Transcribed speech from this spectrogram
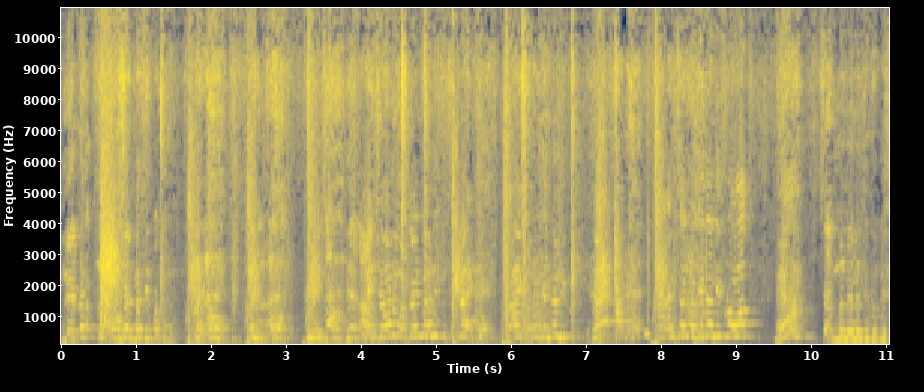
ના ના ના મને નથી ખબર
